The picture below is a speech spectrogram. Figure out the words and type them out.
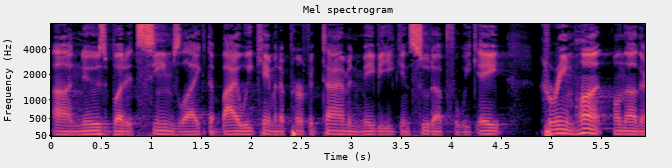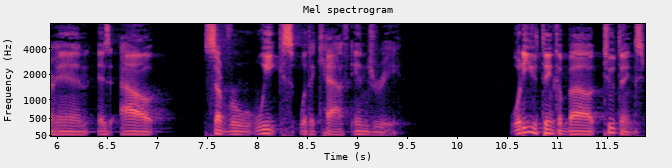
uh, news, but it seems like the bye week came at a perfect time and maybe he can suit up for week eight. Kareem Hunt, on the other hand, is out several weeks with a calf injury. What do you think about two things?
